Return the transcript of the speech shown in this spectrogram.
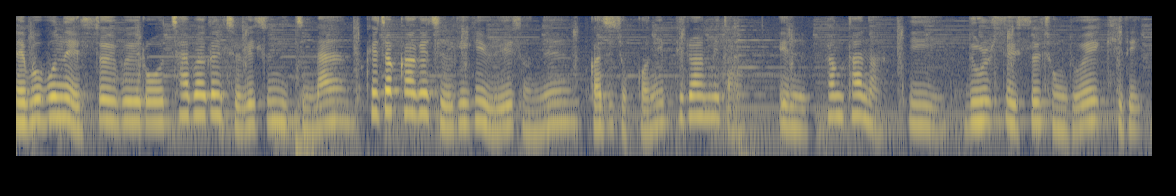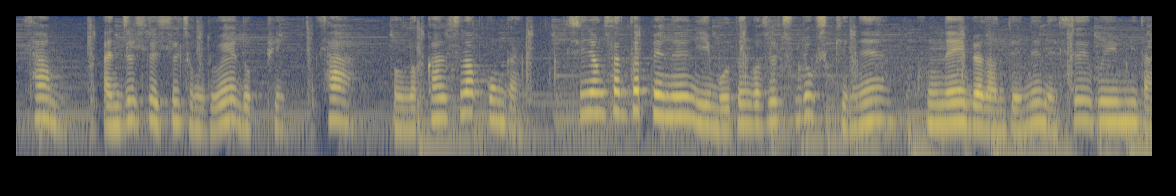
대부분의 SUV로 차박을 즐길 수는 있지만 쾌적하게 즐기기 위해서는 두 가지 조건이 필요합니다. 1. 평탄화 2. 누울 수 있을 정도의 길이 3. 앉을 수 있을 정도의 높이 4. 넉넉한 수납 공간 신형 산타페는 이 모든 것을 충족시키는 국내에 몇 안 되는 SUV입니다.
